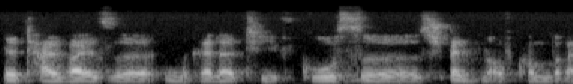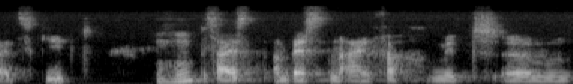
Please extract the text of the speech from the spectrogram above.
äh, teilweise ein relativ großes Spendenaufkommen bereits gibt. Mhm. Das heißt, am besten einfach mit, ähm,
